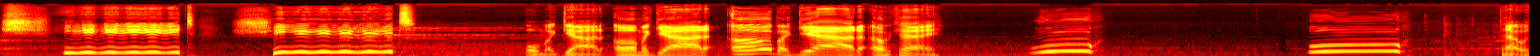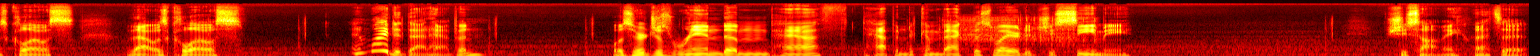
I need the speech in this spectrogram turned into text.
Shit. Shit. Oh my god. Oh my god. Oh my god. Okay. Woo. Woo. That was close. That was close. And why did that happen? Was her just random path happen to come back this way, or did she see me? She saw me. That's it.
